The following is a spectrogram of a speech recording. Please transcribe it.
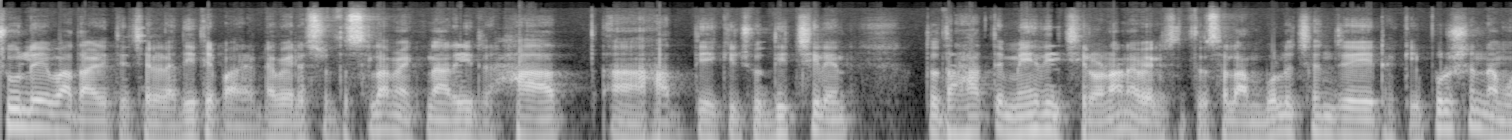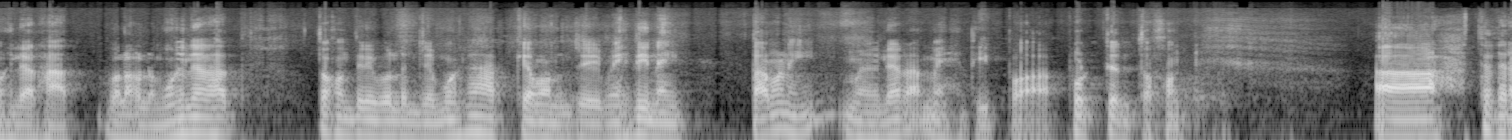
চুলে বা দাড়িতে ছেলেরা দিতে পারে। নবী আলাইসালাম এক নারীর হাত হাত দিয়ে কিছু দিচ্ছিলেন, তো তার হাতে মেহেদি ছিল না। নবী আলাইসালাম বলেছেন যে এটা কি পুরুষের না মহিলার হাত? বলা হলো মহিলার হাত। তখন তিনি বললেন যে মহিলার হাত কেমন যে মেহেদি নাই। তার মানে মহিলারা মেহেদি পড়তেন তখন। তাদের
